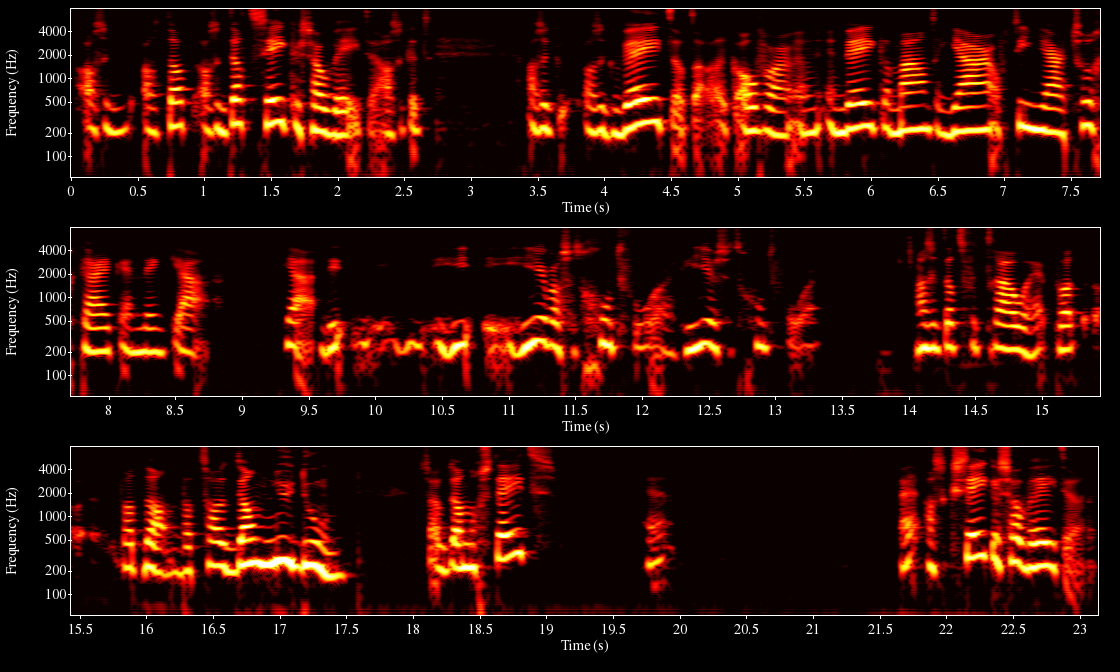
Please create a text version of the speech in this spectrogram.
als ik, als dat, als ik dat zeker zou weten, als ik het, als ik, als ik weet dat ik over een, een week, een maand, een jaar of tien jaar terugkijk en denk, ja, ja, dit, hier, was het goed voor, hier is het goed voor. Als ik dat vertrouwen heb, wat, wat dan? Wat zou ik dan nu doen? Zou ik dan nog steeds, hè, hè, als ik zeker zou weten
